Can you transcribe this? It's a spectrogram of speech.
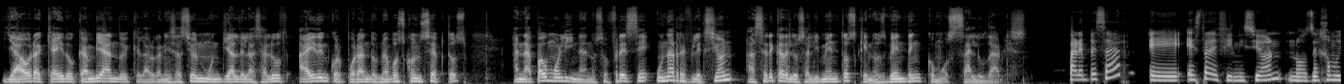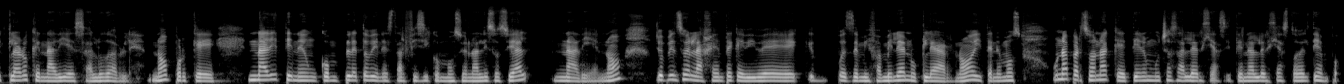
Y ahora que ha ido cambiando y que la Organización Mundial de la Salud ha ido incorporando nuevos conceptos, Ana Pau Molina nos ofrece una reflexión acerca de los alimentos que nos venden como saludables. Para empezar, eh, esta definición nos deja muy claro que nadie es saludable, ¿no? Porque nadie tiene un completo bienestar físico, emocional y social, nadie, ¿no? Yo pienso en la gente que vive, pues, de mi familia nuclear, ¿no? Y tenemos una persona que tiene muchas alergias y tiene alergias todo el tiempo,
